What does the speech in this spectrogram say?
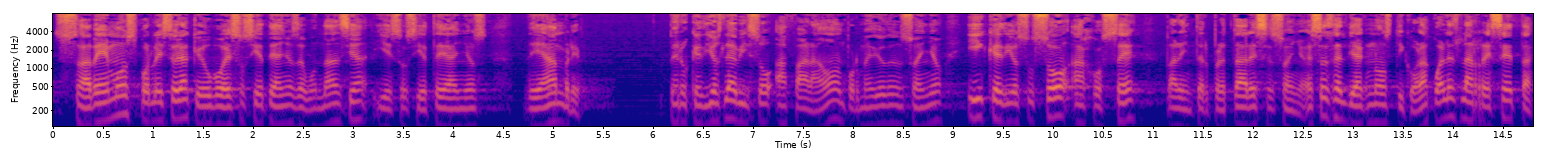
Sabemos por la historia que hubo esos siete años de abundancia y esos siete años de hambre, pero que Dios le avisó a Faraón por medio de un sueño y que Dios usó a José para interpretar ese sueño. Ese es el diagnóstico. Ahora, ¿cuál es la receta?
